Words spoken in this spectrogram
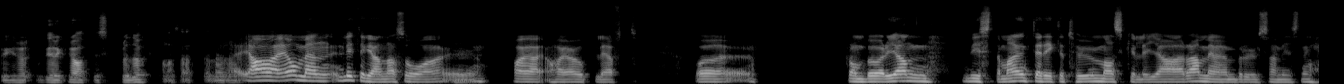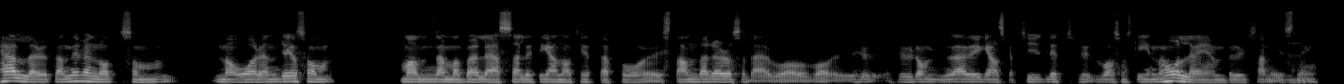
byråkra- byråkratisk produkt på något sätt? Eller? Ja, ja men lite grann så eh, Mm. har, jag, har jag upplevt. Och, eh, från början visste man inte riktigt hur man skulle göra med en bruksanvisning heller, utan det är väl något som med åren, det är som man, när man börjar läsa lite grann och titta på standarder och sådär, vad, vad, hur, hur de, där är det ganska tydligt hur, vad som ska innehålla i en bruksanvisning.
